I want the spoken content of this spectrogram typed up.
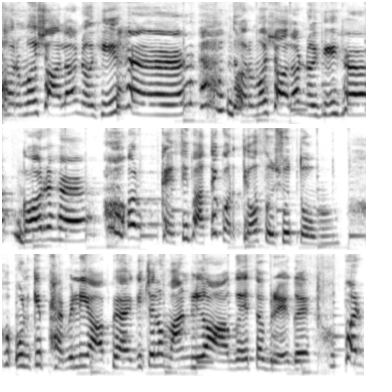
धर्मशाला नहीं है, धर्मशाला नहीं है, घर है। और कैसी बातें करते हो सुशु तुम? उनकी फैमिली यहाँ पे आएगी, चलो मान लिया आ गए, सब रह गए। पर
